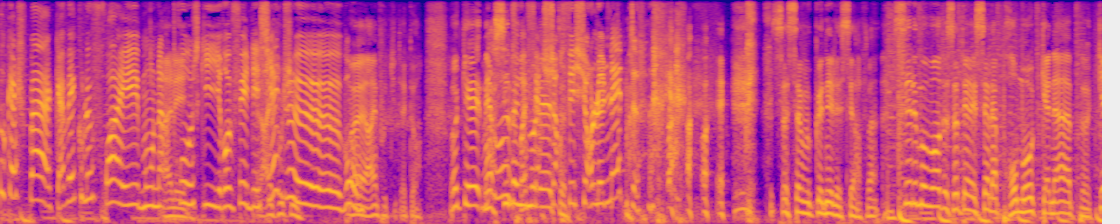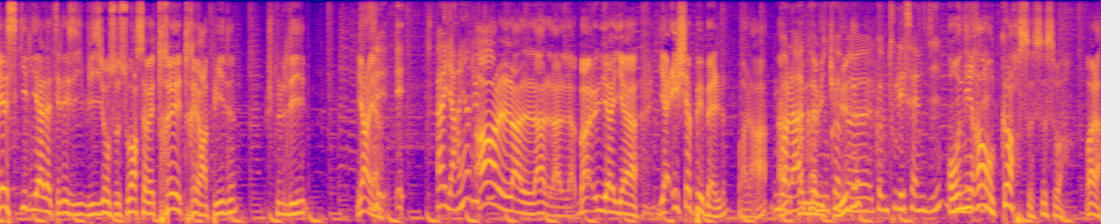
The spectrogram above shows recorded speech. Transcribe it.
vous cache pas qu'avec le froid et mon Allez. arthrose qui refait des Rien siennes, foutu. je. Bon. Ouais, rien foutu, d'accord. Ok, merci Oh, je préfère surfer sur le net. Ça, ça vous connaît le surf. hein. C'est le moment de s'intéresser à la promo Canap. Qu'est-ce qu'il y a à la télévision ce soir? Ça va être très très rapide. Je te le dis. Il y a rien. C'est- et- Ah, il y a rien du tout. Oh là là là là. Bah, il y a, il y a, il y a Échappée Belle. Voilà. hein, Voilà, comme, comme, d'habitude. comme, euh, comme tous les samedis. On en ira effet. en Corse ce soir. Voilà.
